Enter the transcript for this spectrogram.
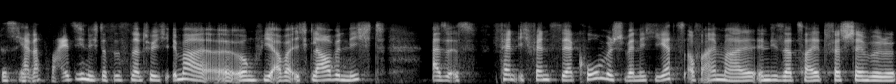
Bisher. Ja, das weiß ich nicht. Das ist natürlich immer äh, irgendwie, aber ich glaube nicht. Also es fänd, ich fände es sehr komisch, wenn ich jetzt auf einmal in dieser Zeit feststellen würde,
